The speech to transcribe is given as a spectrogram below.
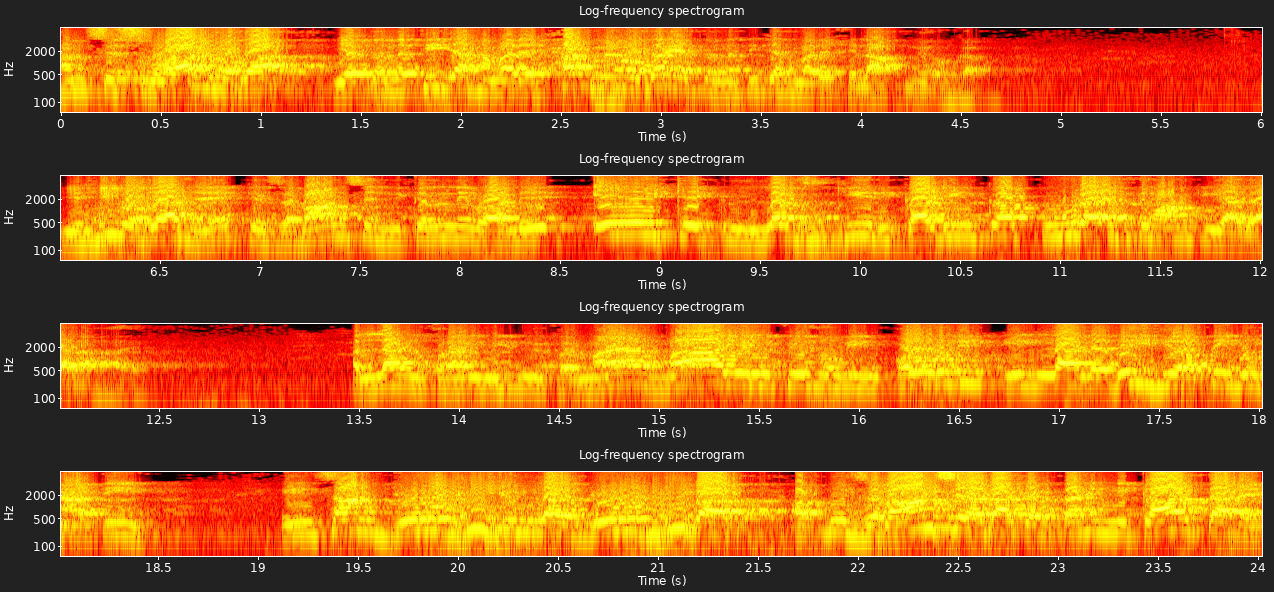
ہم سے سوال ہوگا، یا تو نتیجہ ہمارے حق میں ہوگا، یا تو نتیجہ ہمارے خلاف میں ہوگا۔ یہی وجہ ہے کہ زبان سے نکلنے والے ایک ایک لفظ کی ریکارڈنگ کا پورا اہتمام کیا جا رہا ہے۔ اللہ نے قرآن مجید میں فرمایا، ما من قول الا لديه رقیب عتیب انسان جو بھی جملہ، جو بھی بات اپنی زبان سے ادا کرتا ہے، نکالتا ہے،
